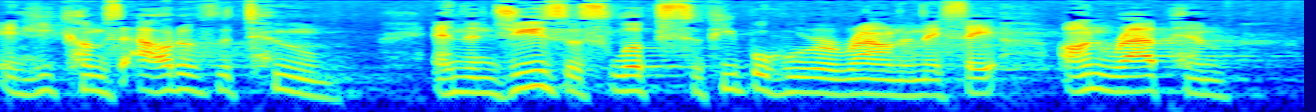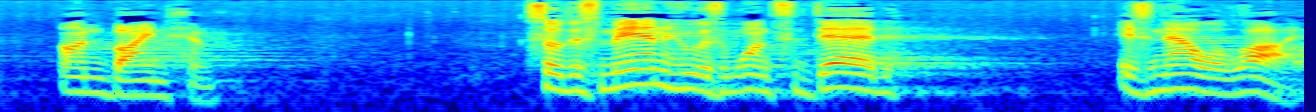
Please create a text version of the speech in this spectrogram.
and he comes out of the tomb. And then Jesus looks to people who are around and they say, Unwrap him, unbind him. So, this man who was once dead is now alive.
